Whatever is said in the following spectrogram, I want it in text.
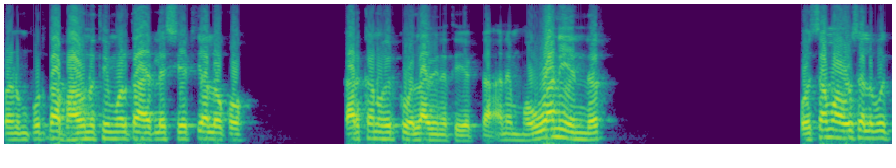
પણ પૂરતા ભાવ નથી મળતા એટલે શેઠિયા લોકો કારખાનું હિરકું હલાવી નથી શકતા. અને મહુવાની અંદર ઓછામાં ઓછા લગભગ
